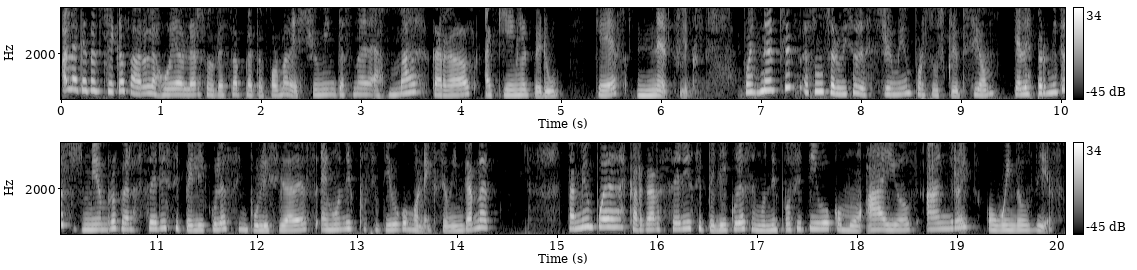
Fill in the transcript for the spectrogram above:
Hola, ¿qué tal chicas? Ahora les voy a hablar sobre esta plataforma de streaming que es una de las más descargadas aquí en el Perú, que es Netflix. Pues Netflix es un servicio de streaming por suscripción que les permite a sus miembros ver series y películas sin publicidades en un dispositivo con conexión a Internet. También puedes descargar series y películas en un dispositivo como iOS, Android o Windows 10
